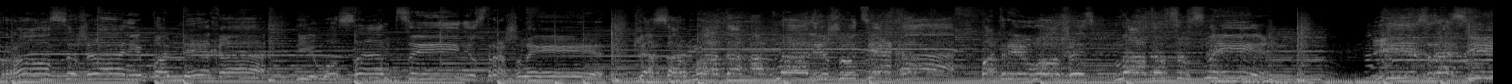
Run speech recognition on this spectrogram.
просто же не помеха, Ему санкции не страшны. Для Сармата одна лишь утеха Потревожить натовцев сны. Из России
